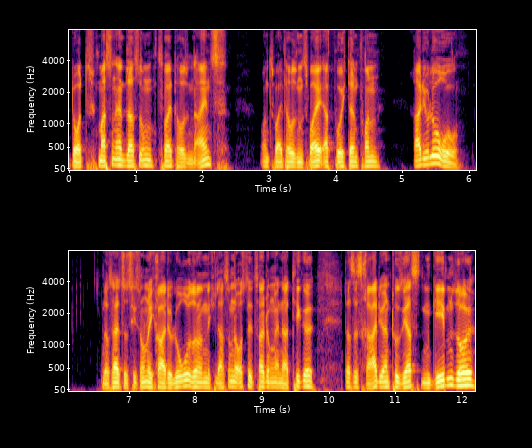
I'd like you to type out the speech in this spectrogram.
dort Massenentlassung 2001 und 2002 erfuhr ich dann von Radio Loro. Das heißt, es hieß noch nicht Radio Loro, sondern ich lasse in der Ostsee-Zeitung einen Artikel, dass es Radioenthusiasten geben soll,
